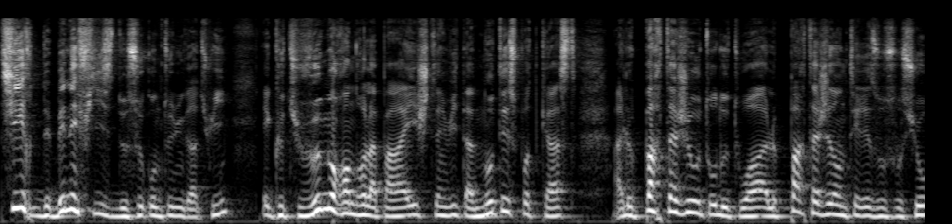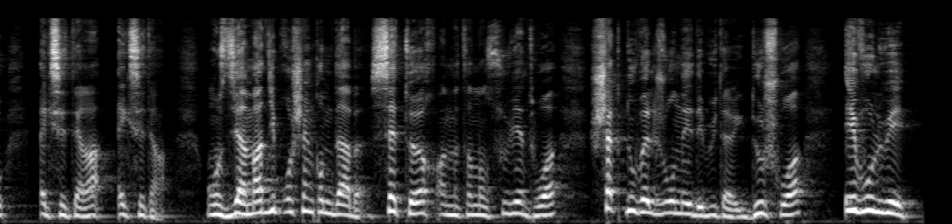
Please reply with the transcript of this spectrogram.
tires des bénéfices de ce contenu gratuit et que tu veux me rendre l'appareil, je t'invite à noter ce podcast, à le partager autour de toi, à le partager dans tes réseaux sociaux, etc. etc. On se dit à mardi prochain comme d'hab, 7h. En attendant, souviens-toi, chaque nouvelle journée débute avec deux choix, évoluer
